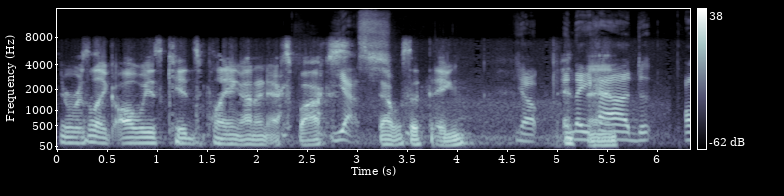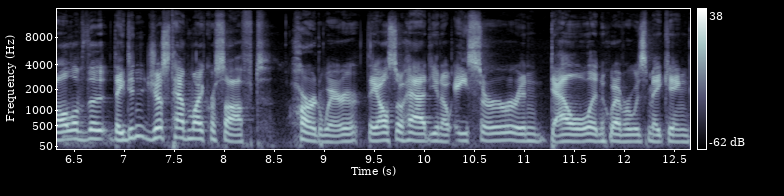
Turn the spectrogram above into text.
there was like always kids playing on an Xbox. Yes. that was a thing. Yep. And, And they then- had all of the they didn't just have Microsoft hardware. They also had, you know, Acer and Dell and whoever was making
